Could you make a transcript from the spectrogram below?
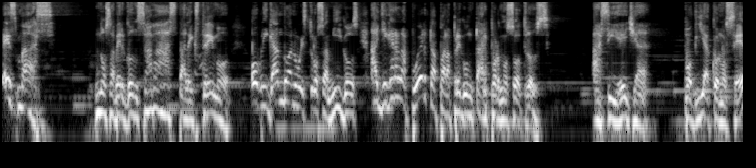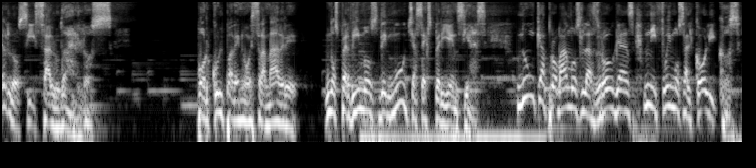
es más, nos avergonzaba hasta el extremo, obligando a nuestros amigos a llegar a la puerta para preguntar por nosotros. Así ella podía conocerlos y saludarlos. Por culpa de nuestra madre, nos perdimos de muchas experiencias. Nunca probamos las drogas, ni fuimos alcohólicos,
